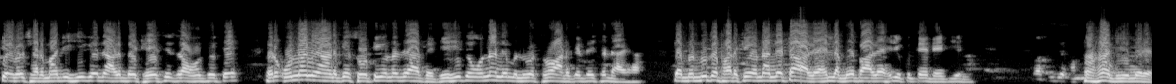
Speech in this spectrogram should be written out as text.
ਕੇਵਲ ਸ਼ਰਮਾ ਜੀ ਸੀਗੇ ਨਾਲ ਬੈਠੇ ਸੀ ਸਰਾਉਂ ਦੇ ਉੱਤੇ। ਫਿਰ ਉਹਨਾਂ ਨੇ ਆਣ ਕੇ ਸੋਟੀ ਉਹਨਾਂ ਦੇ ਹੱਥ 'ਚ ਸੀ ਤੇ ਉਹਨਾਂ ਨੇ ਮੈਨੂੰ ਉੱਥੋਂ ਆਣ ਕੇ ਤੇ ਛਡਾਇਆ। ਤੇ ਮੈਨੂੰ ਤੇ ਫੜ ਕੇ ਉਹਨਾਂ ਨੇ ਢਾ ਲਿਆ ਸੀ ਲੰਮੇ ਪਾ ਲਿਆ ਸੀ ਜੀ ਕੁੱਤੇ ਨੇ ਜੀ ਇਹਨੂੰ। ਕਾਫੀ ਜ਼ਖਮ ਹਾਂਜੀ ਮੇਰੇ।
